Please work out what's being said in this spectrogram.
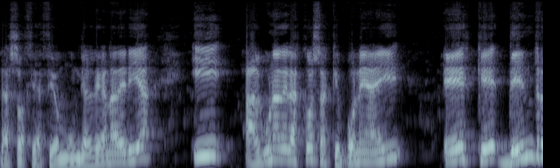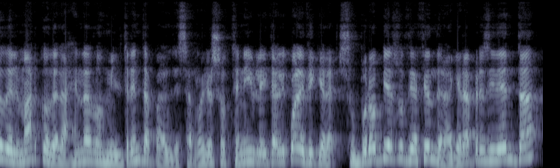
Asociación Mundial de Ganadería y alguna de las cosas que pone ahí es que dentro del marco de la Agenda 2030 para el Desarrollo Sostenible y tal y cual, es decir, que su propia asociación de la que era presidenta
